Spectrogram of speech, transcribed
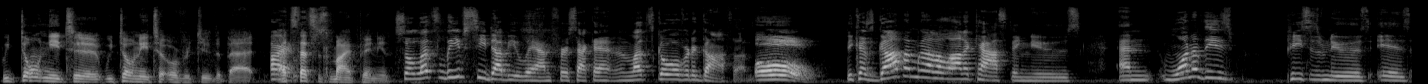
We don't need to we don't need to overdo the bat. All that's right. that's just my opinion. So let's leave CW land for a second and let's go over to Gotham. Oh, Because Gotham got a lot of casting news, and one of these pieces of news is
